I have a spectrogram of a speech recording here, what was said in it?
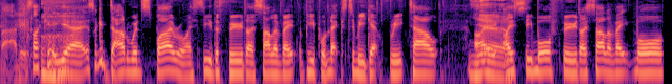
man. It's like a yeah, it's like a downward spiral. I see the food, I salivate. The people next to me get freaked out. Yeah. I, I see more food, I salivate more.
